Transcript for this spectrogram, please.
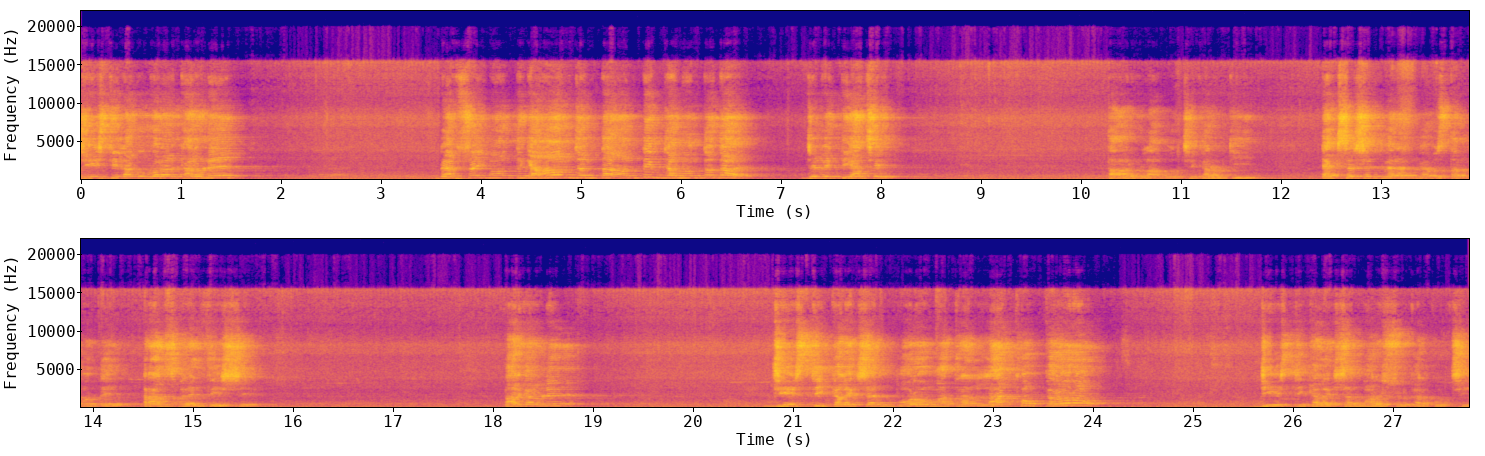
জিএসটি লাগু করার কারণে ব্যবসায়ী মহল থেকে আম জনতা, অন্তিম জন অন্তদয় যে ব্যক্তি আছে, তারও লাভ হচ্ছে। কারণ কি? ট্যাক্সেশন ব্যবস্থার মধ্যে ট্রান্সপারেন্সি এসছে। তার কারণে জিএসটি কালেকশন বড় মাত্রার লাখো করোড় জিএসটি কালেকশন ভারত সরকার করছে।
